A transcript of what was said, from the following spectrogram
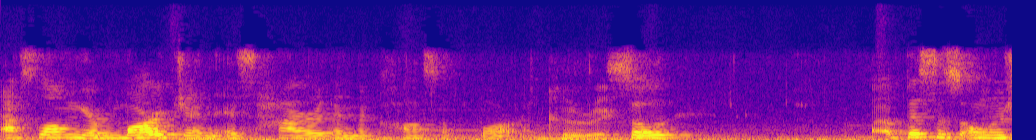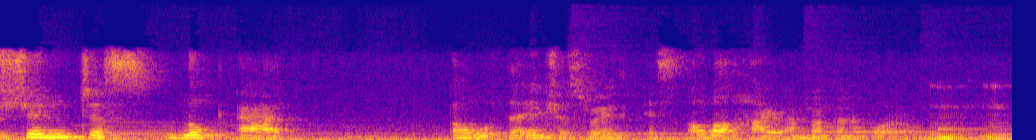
as long your margin is higher than the cost of borrowing. Correct. So a business owner shouldn't just look at oh, the interest rate is a lot higher, I'm not going to borrow. Mm, mm,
